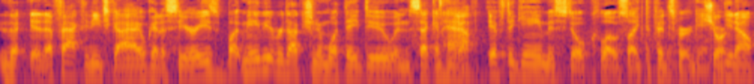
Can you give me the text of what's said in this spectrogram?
the, the fact that each guy will get a series, but maybe a reduction in what they do in the second half yeah. if the game is still close, like the Pittsburgh game. Sure. You know,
